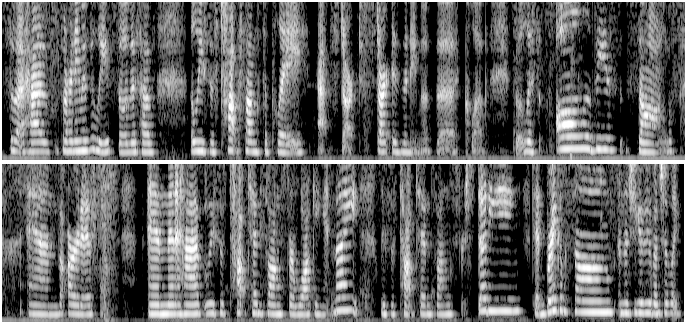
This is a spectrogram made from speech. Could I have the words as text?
so it has, so her name is Elise. So this has Elise's top songs to play at Start. Start is the name of the club. So it lists all of these songs and the artists and then it has Elise's top 10 songs for walking at night, Elise's top 10 songs for studying, 10 breakup songs, and then she gives you a bunch of like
